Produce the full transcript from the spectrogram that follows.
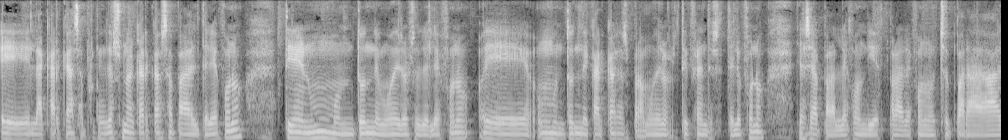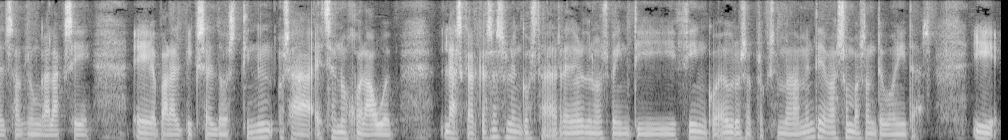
eh, la carcasa, porque necesitas una carcasa para el teléfono. Tienen un montón de modelos de teléfono, eh, un montón de carcasas para modelos diferentes de teléfono, ya sea para el iPhone 10, para el iPhone 8, para el Samsung Galaxy, para el Pixel 2. Tienen, o sea, echan ojo a la web. Las carcasas suelen costar alrededor de unos 25 euros aproximadamente, además son bastante bonitas y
